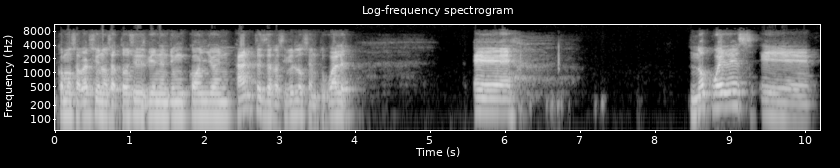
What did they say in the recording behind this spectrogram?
¿Cómo saber si unos satoshis vienen de un conjoin antes de recibirlos en tu wallet? Eh, no puedes, eh,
